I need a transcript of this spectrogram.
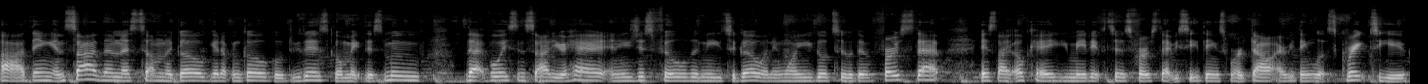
uh, thing inside them that's telling them to go, get up and go, go do this, go make this move. That voice inside of your head, and you just feel the need to go. And then when you go to the first step, it's like, okay, you made it to this first step, you see things worked out, everything looks great to you.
